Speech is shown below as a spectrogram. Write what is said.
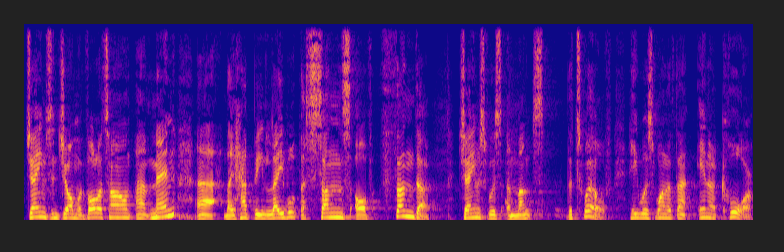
James and John were volatile uh, men. Uh, they had been labeled the sons of thunder. James was amongst the 12. He was one of that inner core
